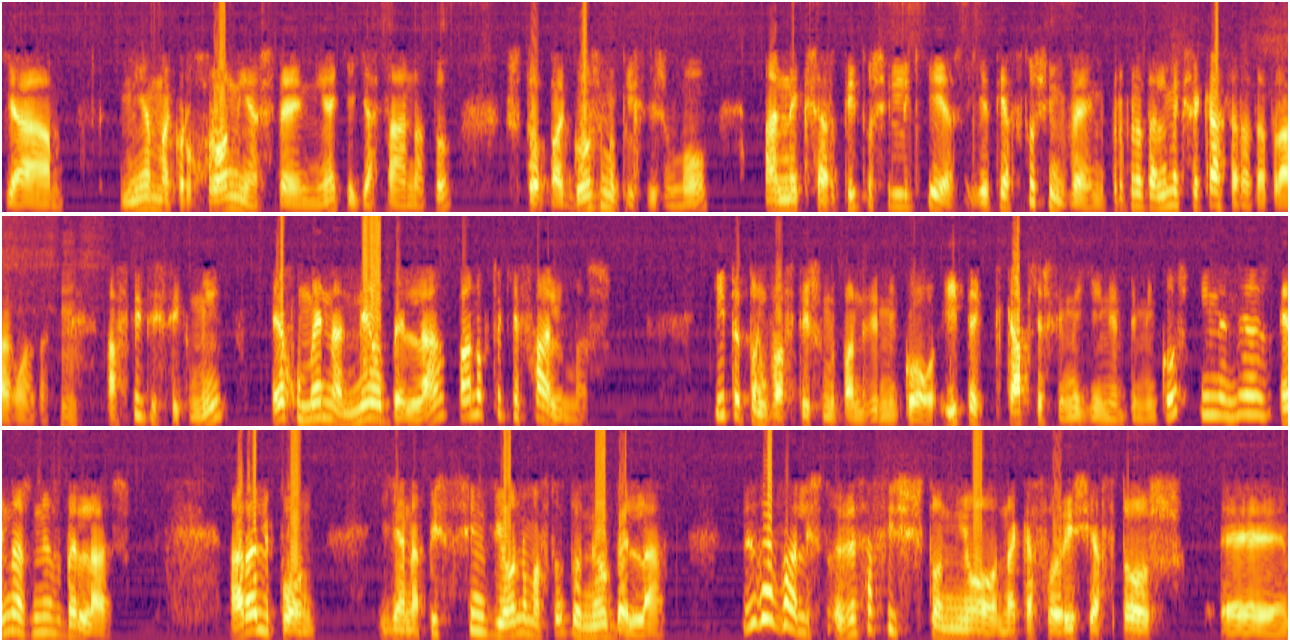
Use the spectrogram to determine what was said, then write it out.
για μια μακροχρόνια ασθένεια και για θάνατο στο παγκόσμιο πληθυσμό ανεξαρτήτως ηλικίας. Γιατί αυτό συμβαίνει. Πρέπει να τα λέμε ξεκάθαρα τα πράγματα. Αυτή τη στιγμή έχουμε ένα νέο μπελά πάνω από το κεφάλι μας. Είτε τον βαφτίσουμε πανδημικό, είτε κάποια στιγμή γίνει ενδημικός, είναι ένας νέος μπελάς. Άρα λοιπόν, για να πεις συμβιώνω με αυτό το νέο μπελά, δεν θα, βάλεις, δεν θα αφήσεις τον ιό να καθορίσει αυτός ε,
